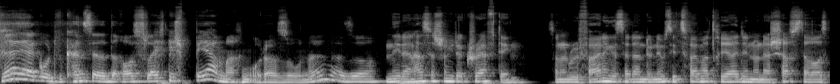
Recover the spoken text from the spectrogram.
Naja, gut, du kannst ja daraus vielleicht einen Speer machen oder so, ne? Also. nee, dann hast du schon wieder Crafting. Sondern Refining ist ja dann, du nimmst die zwei Materialien und erschaffst daraus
